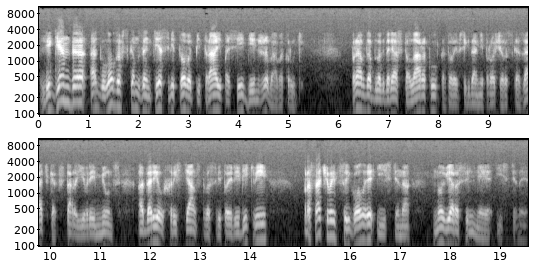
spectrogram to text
Легенда о Глоговском зонте святого Петра и по сей день жива в округе. Правда, благодаря Столароку, который всегда не проще рассказать, как старый еврей Мюнц одарил христианство святой реликвией, просачивается и голая истина, но вера сильнее истины,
